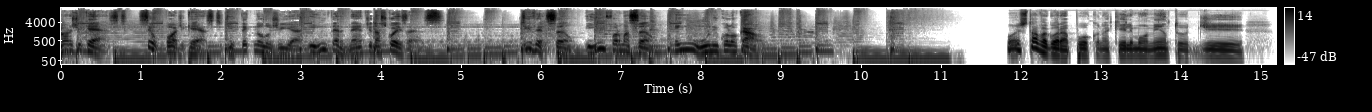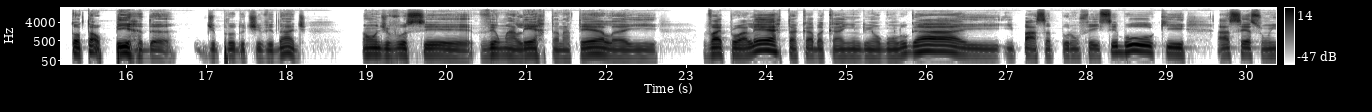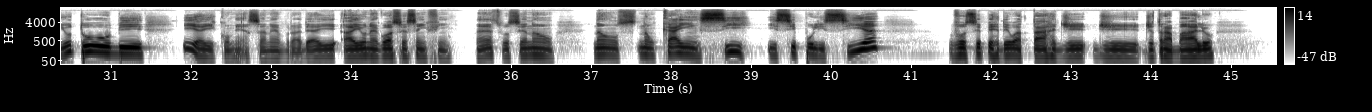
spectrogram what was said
Jorge Cast, seu podcast de tecnologia e internet das coisas. Diversão e informação em um único local. Bom, eu estava agora há pouco naquele momento de total perda de produtividade, onde você vê um alerta na tela e vai para o alerta, acaba caindo em algum lugar e, e, passa por um Facebook, acessa um YouTube e aí começa, né, brother? Aí, aí o negócio é sem fim, né? Se você não não não cai em si e se policia, você perdeu a tarde de, de trabalho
